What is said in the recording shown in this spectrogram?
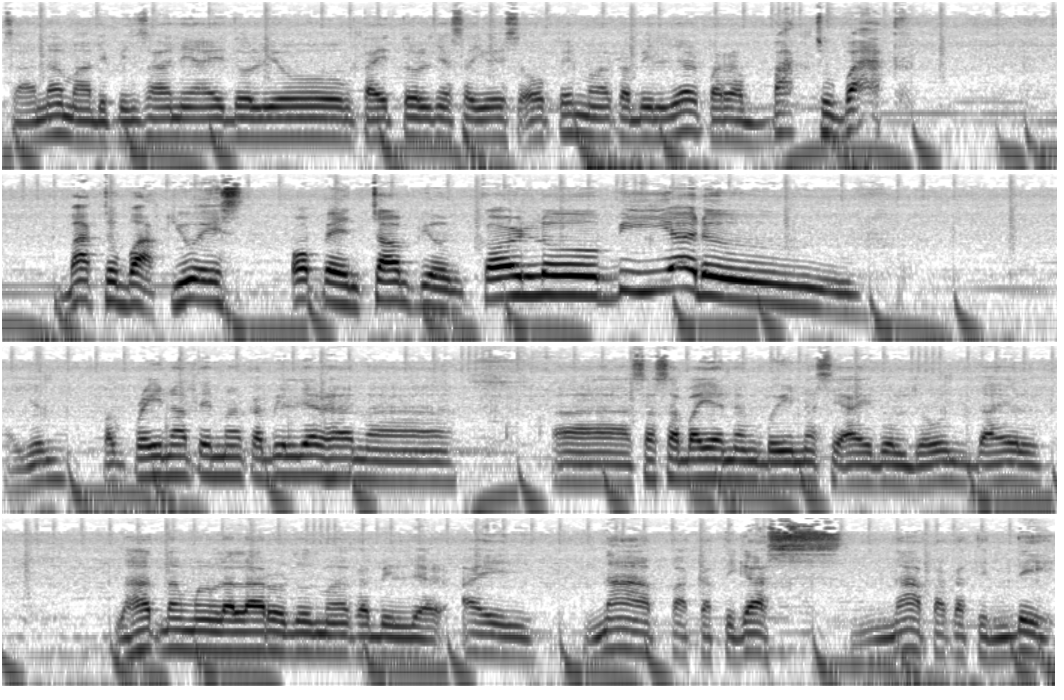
Sana madipinsahan ni Idol yung title niya sa US Open mga kabilyar para back to back. Back to back US Open Champion Carlo Biado. Ayun, pag-pray natin mga kabilyar ha na uh, sasabayan ng buhay na si Idol doon dahil lahat ng mga lalaro doon mga kabilyar ay napakatigas, napakatindi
